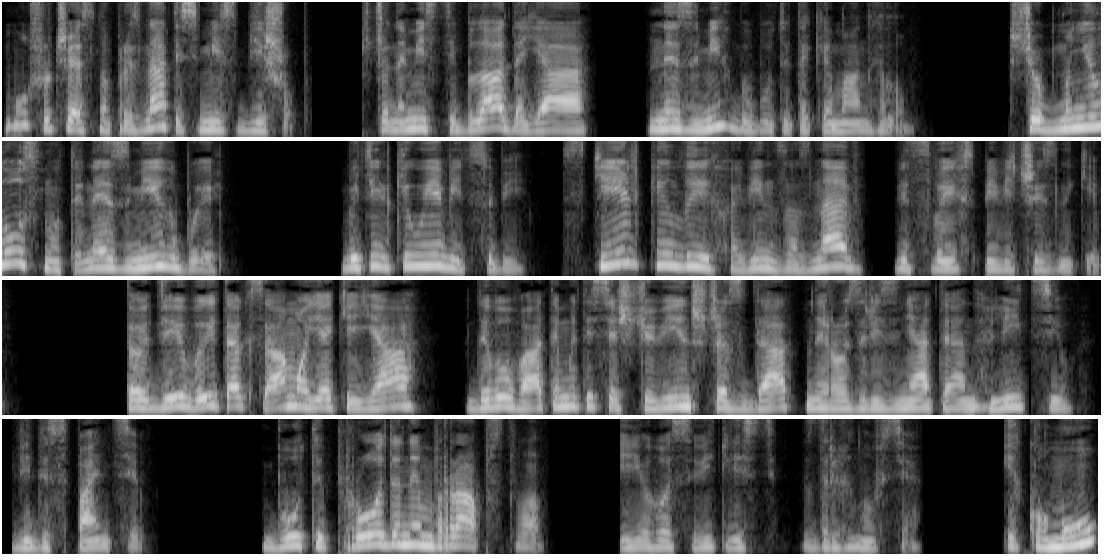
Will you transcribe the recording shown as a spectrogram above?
Мушу чесно признатись, міс Бішоп, що на місці Блада я не зміг би бути таким ангелом. Щоб мені луснути, не зміг би. Ви тільки уявіть собі, скільки лиха він зазнав від своїх співвітчизників. Тоді ви, так само, як і я, дивуватиметеся, що він ще здатний розрізняти англійців від іспанців, бути проданим в рабство, і його світлість здригнувся. І кому?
